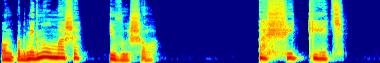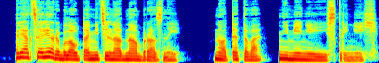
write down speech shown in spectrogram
Он подмигнул Маше и вышел. «Офигеть!» Реакция Леры была утомительно однообразной, но от этого не менее искренней.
